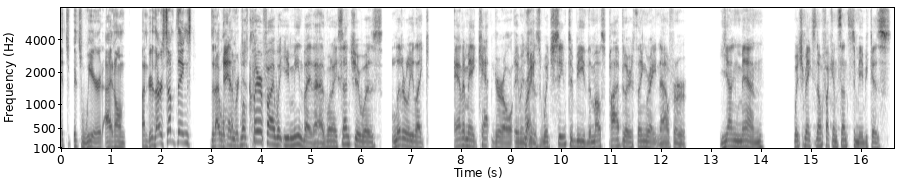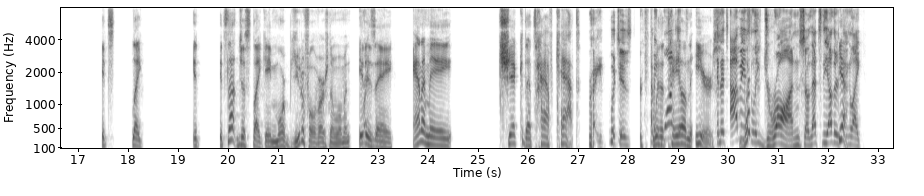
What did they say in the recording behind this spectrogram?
it's it's weird. I don't under. There are some things that I will And never we'll just be- clarify what you mean by that. What I sent you was literally like anime cat girl images, which seem to be the most popular thing right now for young men, which makes no fucking sense to me because it's like it it's not just like a more beautiful version of a woman. It is Right. a anime chick that's half cat right, which is I mean, with a one, tail it's- the ears. and it's obviously drawn. So that's the other Yeah. thing. Like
